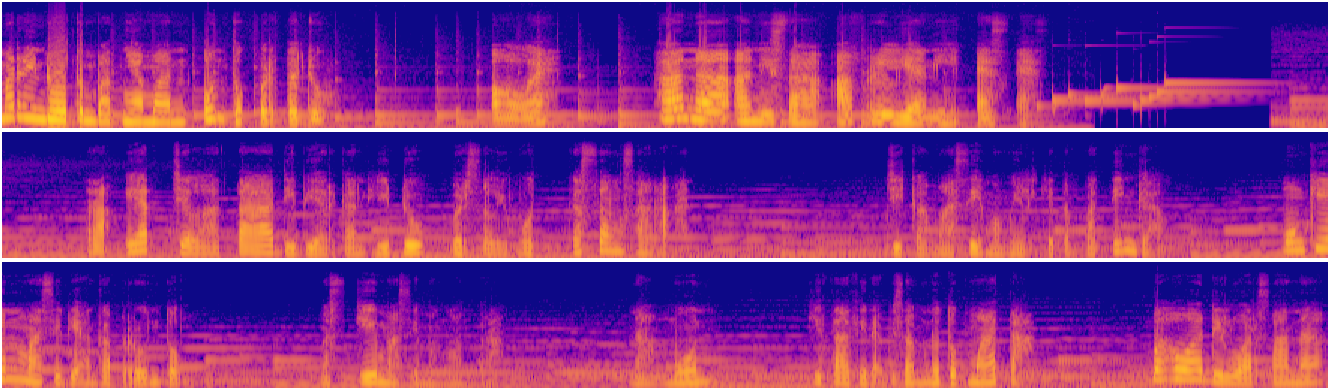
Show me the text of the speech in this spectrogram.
Merindu Tempat Nyaman untuk Berteduh oleh Hana Anissa Afriliani SS. Rakyat jelata dibiarkan hidup berselimut kesengsaraan. Jika masih memiliki tempat tinggal, mungkin masih dianggap beruntung, meski masih mengontrak. Namun, kita tidak bisa menutup mata bahwa di luar sana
